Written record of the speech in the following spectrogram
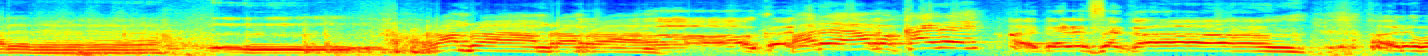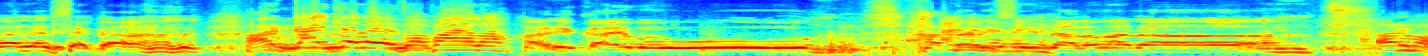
अरे अरे, अरे, अरे. राम राम राम राम. अरे आबा काय अरे सका? अरे माझा सका. अरे काय केलंय झोपायला अरे काय भाऊ? शीत झालं माझा. अरे बा.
